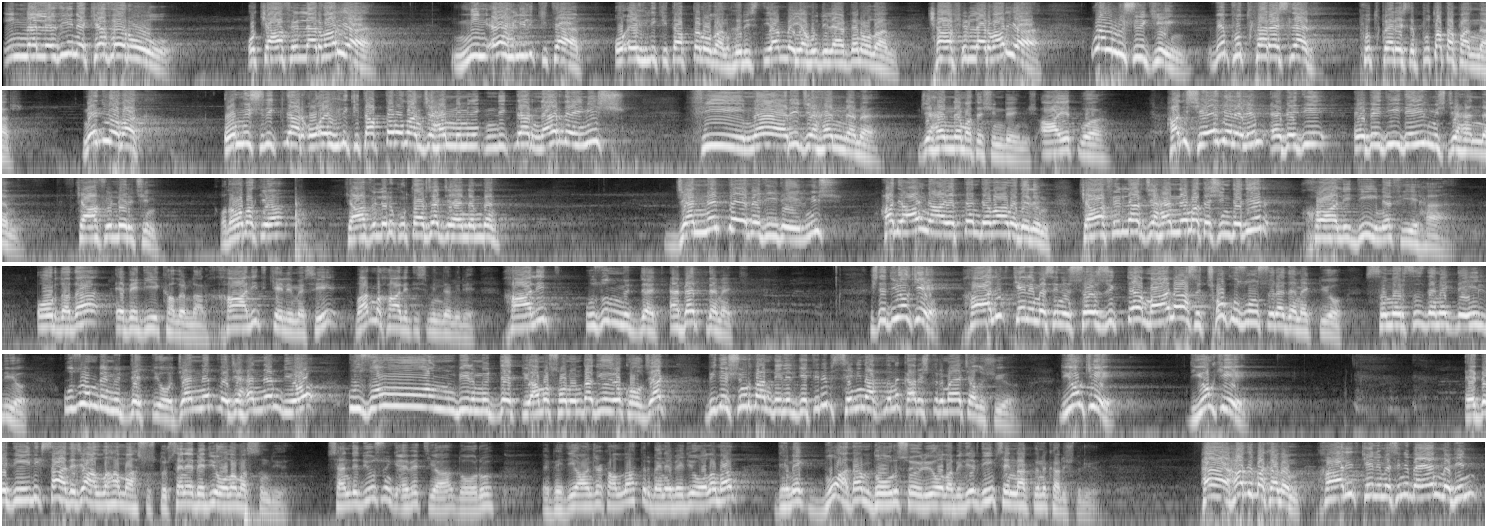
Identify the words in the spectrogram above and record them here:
İnnellezîne keferu o kafirler var ya min ehlil kitap o ehli kitaptan olan Hristiyan ve Yahudilerden olan kafirler var ya vel müşrikin ve putperestler. Putperestler puta tapanlar. Ne diyor bak? O müşrikler o ehli kitaptan olan cehennemlikler neredeymiş? Fi nari cehenneme. Cehennem ateşindeymiş. Ayet bu ha. hadi şeye gelelim ebedi ebedi değilmiş cehennem kafirler için adama bak ya kafirleri kurtaracak cehennemden Cennet de ebedi değilmiş. Hadi aynı ayetten devam edelim. Kafirler cehennem ateşindedir. Halidine fiha. Orada da ebedi kalırlar. Halid kelimesi var mı Halid isminde biri? Halid uzun müddet, ebed demek. İşte diyor ki Halid kelimesinin sözlükte manası çok uzun süre demek diyor. Sınırsız demek değil diyor. Uzun bir müddet diyor. Cennet ve cehennem diyor. Uzun bir müddet diyor ama sonunda diyor yok olacak. Bir de şuradan delil getirip senin aklını karıştırmaya çalışıyor. Diyor ki diyor ki ebedilik sadece Allah'a mahsustur. Sen ebedi olamazsın diyor. Sen de diyorsun ki evet ya doğru. Ebedi ancak Allah'tır. Ben ebedi olamam. Demek bu adam doğru söylüyor olabilir deyip senin aklını karıştırıyor. He hadi bakalım. Halid kelimesini beğenmedin.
